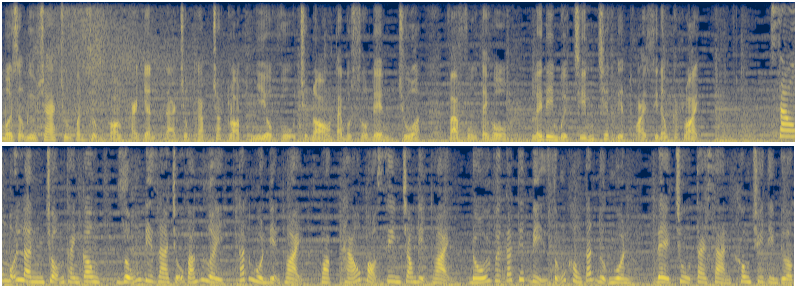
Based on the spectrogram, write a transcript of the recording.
Mở rộng điều tra, Trung Văn Dũng còn khai nhận đã trộm cắp chót lọt nhiều vụ trước đó tại một số đền, chùa và phủ Tây Hồ, lấy đi 19 chiếc điện thoại di động các loại. Sau mỗi lần trộm thành công, Dũng đi ra chỗ vắng người, tắt nguồn điện thoại hoặc tháo bỏ sim trong điện thoại đối với các thiết bị Dũng không tắt được nguồn để chủ tài sản không truy tìm được.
